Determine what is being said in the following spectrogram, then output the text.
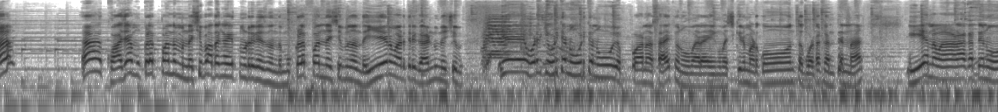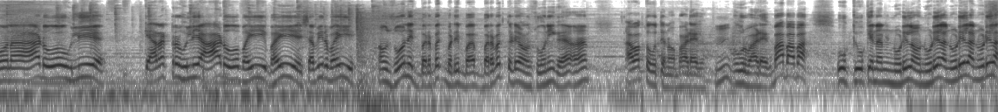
ಹಾಂ? ಹಾ ಖ್ವಾಜಾ ಮುಕ್ಕಳಪ್ಪ ನಮ್ಮ ನಶೀಬ್ ಆದಂಗೆ ಆಗೈತೆ ನೋಡ್ರಿ ಗೈಸ್ ನಂದು. ಮುಕ್ಕಳಪ್ಪ ನಶೀಬ್ ನಂದು. ಏನು ಮಾಡ್ತೀರಿ ಗಂಡು ನಶೀಬ್? ಏ ಹೊಡಿಕೆ ಹೊಡಿತಾನು ಹೊಡಿತಾನು ಯಪ್ಪ, ನಾ ಸಾಯ್ತೇನು ಮಾರ ಹಿಂಗೆ ಮಸ್ಕಿರಿ ಮಾಡ್ಕೊಂತ ಗೊಟಕಂತೇನ ಏನು ಮಾಡಾಕತ್ತೇನು? ನಾ ಆಡು ಹುಲಿ ಕ್ಯಾರೆಕ್ಟರ್ ಹುಲಿ ಆಡು, ಭೈ ಭೈ, ಶಬೀರ್ ಭೈ. ಅವ್ನು ಝೋನ್ ಐತೆ, ಬರ್ಬೇಕು, ಬರೀ ಬರ್ಬೇಕು ತಡಿ ಅವ್ನು ಝೋನಿಗೆ ಅವಾಗ ತಗೋತೇನೆ ನಾವು ಬಾಡ್ಯಾಗ ಹ್ಞೂ ಊರು ಭಾಡ್ಯಾಗ ಬಾ ಬಾ ಬಾ. ಓಕೆ ಓಕೆ, ನಾನು ನೋಡಿಲ್ಲ, ಅವ್ನು ನೋಡಿಲ್ಲ ನೋಡಿಲ್ಲ ನೋಡಿಲ್ಲ.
